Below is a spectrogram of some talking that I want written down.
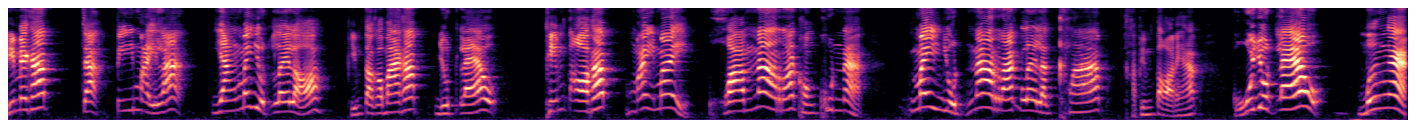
พิมพ์ไหมครับ จะปีใหม่ละ ยังไม่หยุดเลยเหรอ พิมพ์ต่อกลับมาครับ หยุดแล้ว พิมพ์ต่อครับ ไม่ไม่ความน่ารักของคุณน่ะ ไม่หยุดน่ารักเลยล่ะครับขับพิมพ์ต่อนะครับ กูหยุดแล้ว มึงอะ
